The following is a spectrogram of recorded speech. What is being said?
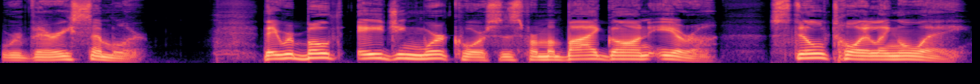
were very similar. They were both aging workhorses from a bygone era, still toiling away.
